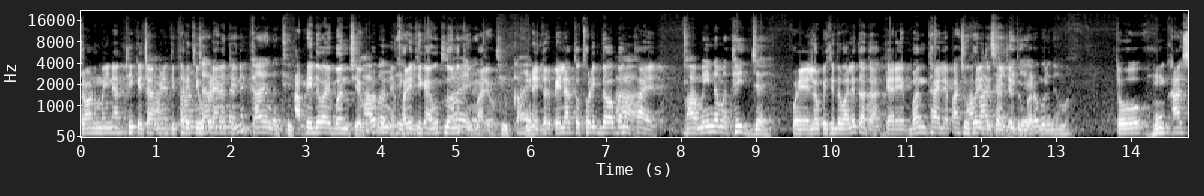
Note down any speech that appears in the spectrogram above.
ત્રણ મહિનાથી કે ચાર મહિનાથી ફરીથી ઉપડ્યા નથી ને? કાંઈ નથી આપણી દવાઈ બંધ છે બરાબર ને? ફરીથી કાંઈ ઉથલો નથી માર્યો. નહીતર પહેલા તો થોડીક દવા બંધ થાય. હા મહિનામાં થઈ જ જાય. કોઈ એલોપેથી દવા લેતા હતા ત્યારે બંધ થાય એટલે પાછું આ ફરીથી થઈ જતું બરાબર? તો હું ખાસ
